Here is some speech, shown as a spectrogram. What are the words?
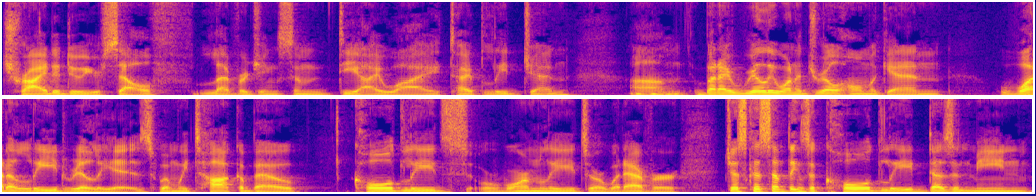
try to do yourself, leveraging some DIY type lead gen. Um, but I really want to drill home again what a lead really is when we talk about cold leads or warm leads or whatever. Just because something's a cold lead doesn't mean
